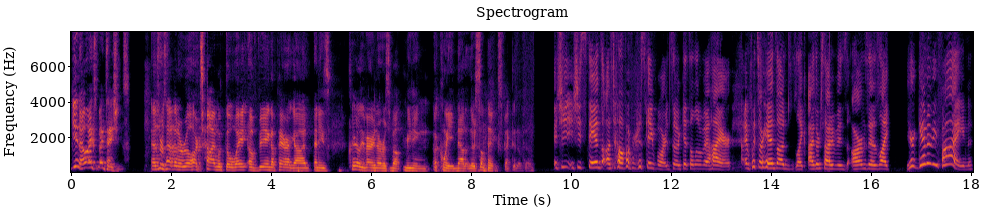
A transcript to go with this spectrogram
You know expectations. Ezra's having a real hard time with the weight of being a paragon, and he's clearly very nervous about meeting a queen now that there's something expected of him. And she she stands on top of her skateboard so it gets a little bit higher and puts her hands on like either side of his arms and is like, You're gonna be fine.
